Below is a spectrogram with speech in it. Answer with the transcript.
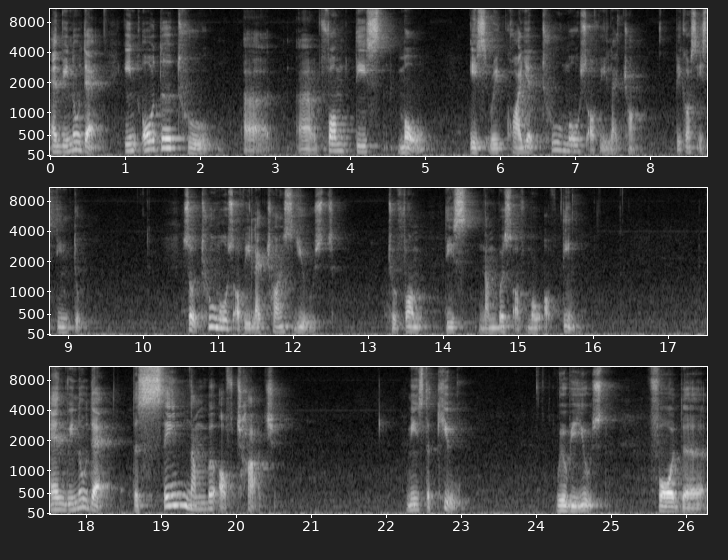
And we know that in order to uh, uh, form this mole, is required 2 moles of electron because it's tin 2. So 2 moles of electrons used to form these numbers of mole of tin. And we know that the same number of charge means the Q will be used for the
